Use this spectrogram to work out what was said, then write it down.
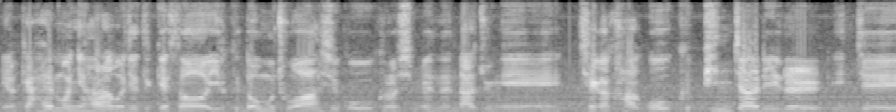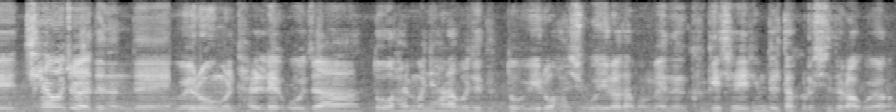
이렇게 할머니 할아버지들께서 이렇게 너무 좋아하시고 그러시면은 나중에 제가 가고 그 빈자리를 이제 채워줘야 되는데 외로움을 달래고자 또 할머니 할아버지들 또 위로하시고 이러다 보면은 그게 제일 힘들다 그러시더라고요.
